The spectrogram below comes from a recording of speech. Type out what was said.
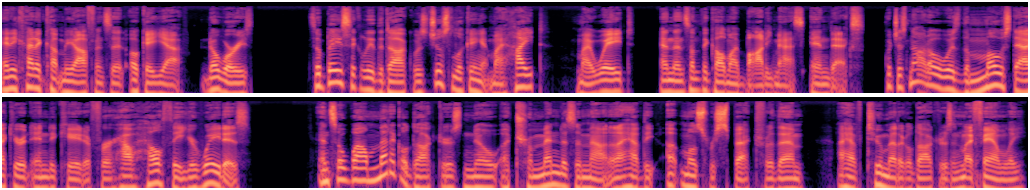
And he kind of cut me off and said, Okay, yeah, no worries. So basically, the doc was just looking at my height, my weight, and then something called my body mass index, which is not always the most accurate indicator for how healthy your weight is. And so while medical doctors know a tremendous amount, and I have the utmost respect for them, I have two medical doctors in my family,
